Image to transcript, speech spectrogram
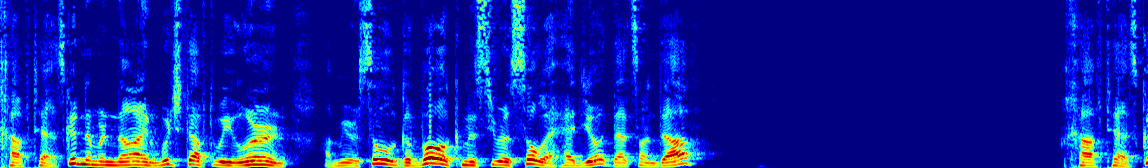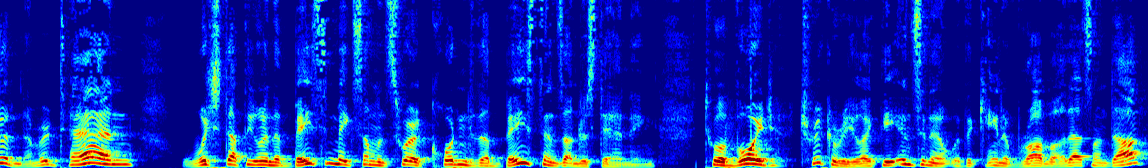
Chavtes. Good number nine. Which daf do we learn? Amir Sola Gavoa Kamisira Sola Hedyot. That's on Daf. Chavtes. Good. Number 10. Which step do you learn? The Beis Din makes someone swear according to the Beis Din's understanding to avoid trickery, like the incident with the cane of Rava. That's on Daf.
